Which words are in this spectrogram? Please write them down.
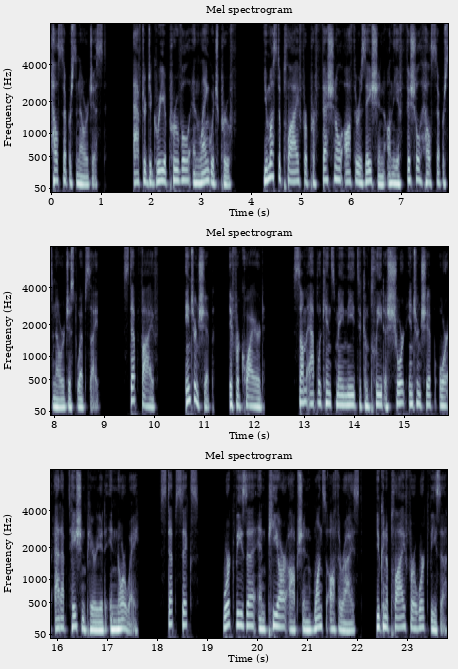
Helsepersonellregister. After degree approval and language proof, you must apply for professional authorization on the official health Helsepersonellregister website. Step 5. Internship, if required. Some applicants may need to complete a short internship or adaptation period in Norway. Step 6. Work visa and PR option once authorized. You can apply for a work visa.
